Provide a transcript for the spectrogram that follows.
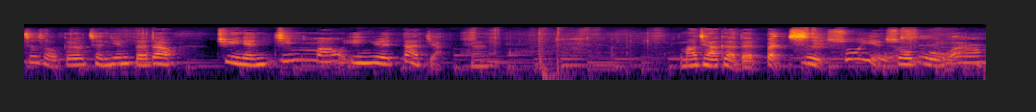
这首歌曾经得到去年金猫音乐大奖。嗯，猫巧可的本事说也说不完，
